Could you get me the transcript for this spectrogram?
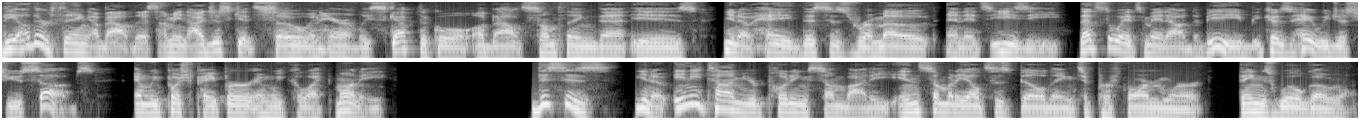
The other thing about this, I mean, I just get so inherently skeptical about something that is, you know, hey, this is remote and it's easy. That's the way it's made out to be because, hey, we just use subs and we push paper and we collect money. This is, you know, anytime you're putting somebody in somebody else's building to perform work, things will go wrong.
